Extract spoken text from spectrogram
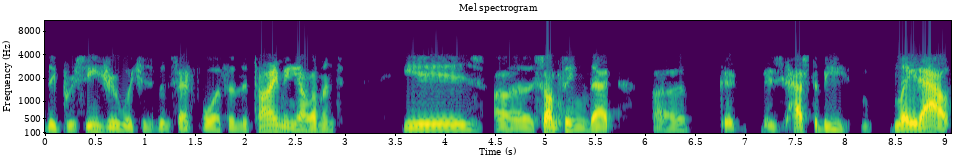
the procedure which has been set forth and the timing element is uh, something that uh, is, has to be laid out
